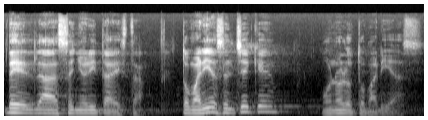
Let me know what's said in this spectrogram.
de la señorita esta. ¿Tomarías el cheque? O no lo tomarías?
